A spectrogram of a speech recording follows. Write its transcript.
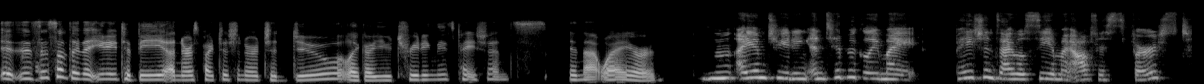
it, is this something that you need to be a nurse practitioner to do? Like, are you treating these patients in that way or? Mm-hmm. I am treating, and typically my patients I will see in my office first,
